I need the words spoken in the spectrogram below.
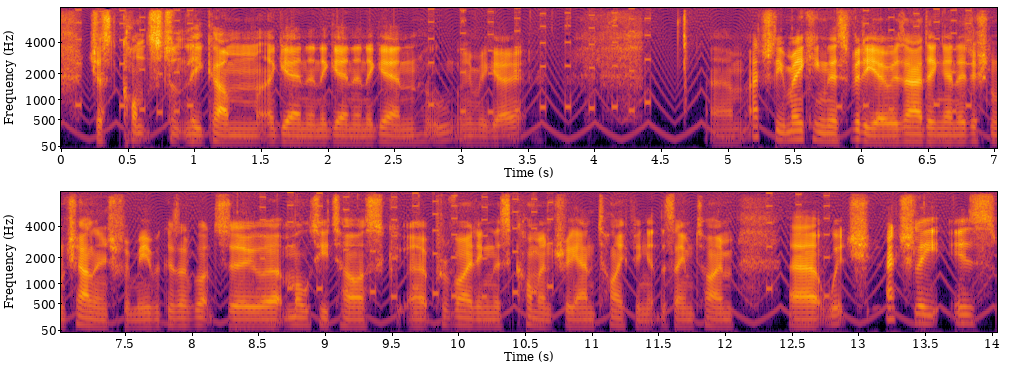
just constantly come again and again and again. Here we go. Um, actually, making this video is adding an additional challenge for me because I've got to uh, multitask uh, providing this commentary and typing at the same time, uh, which actually is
